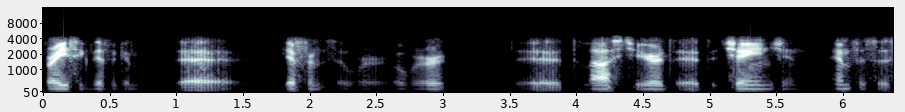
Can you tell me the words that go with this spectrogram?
very significant difference over over the, the last year, the, the change in emphasis.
